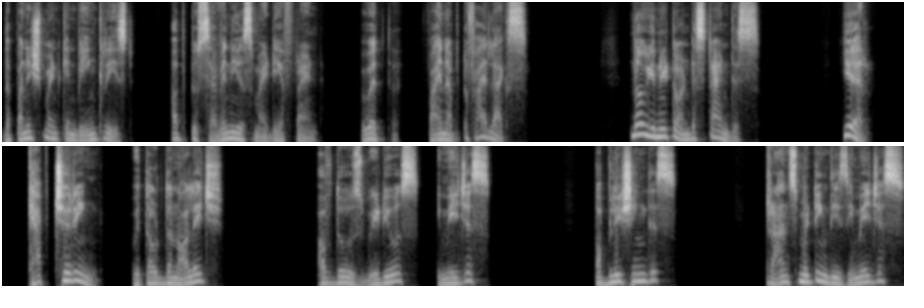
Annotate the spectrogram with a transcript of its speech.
the punishment can be increased up to 7 years my dear friend with fine up to 5 lakhs now you need to understand this here capturing without the knowledge of those videos images publishing this transmitting these images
